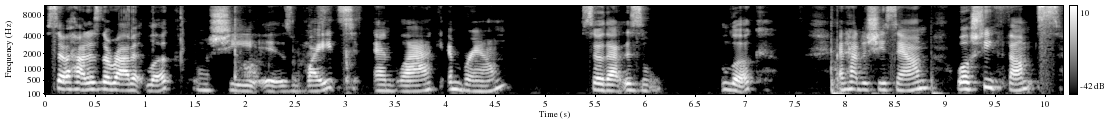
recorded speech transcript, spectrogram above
So how does the rabbit look? Well, she is white and black and brown. So that is look. And how does she sound? Well, she thumps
